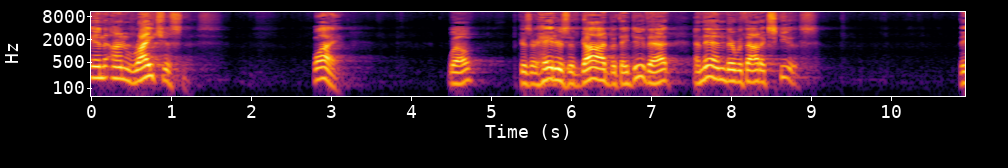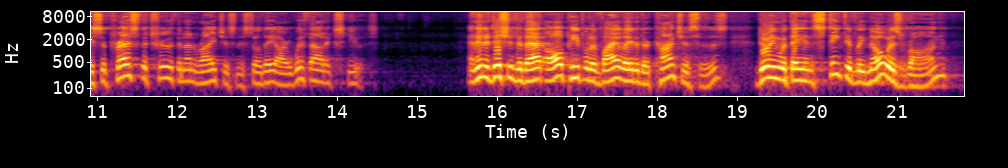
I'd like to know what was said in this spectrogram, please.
in unrighteousness. Why? Well, because they're haters of God, but they do that, and then they're without excuse. They suppress the truth in unrighteousness, so they are without excuse. And in addition to that, all people have violated their consciences doing what they instinctively know is wrong.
